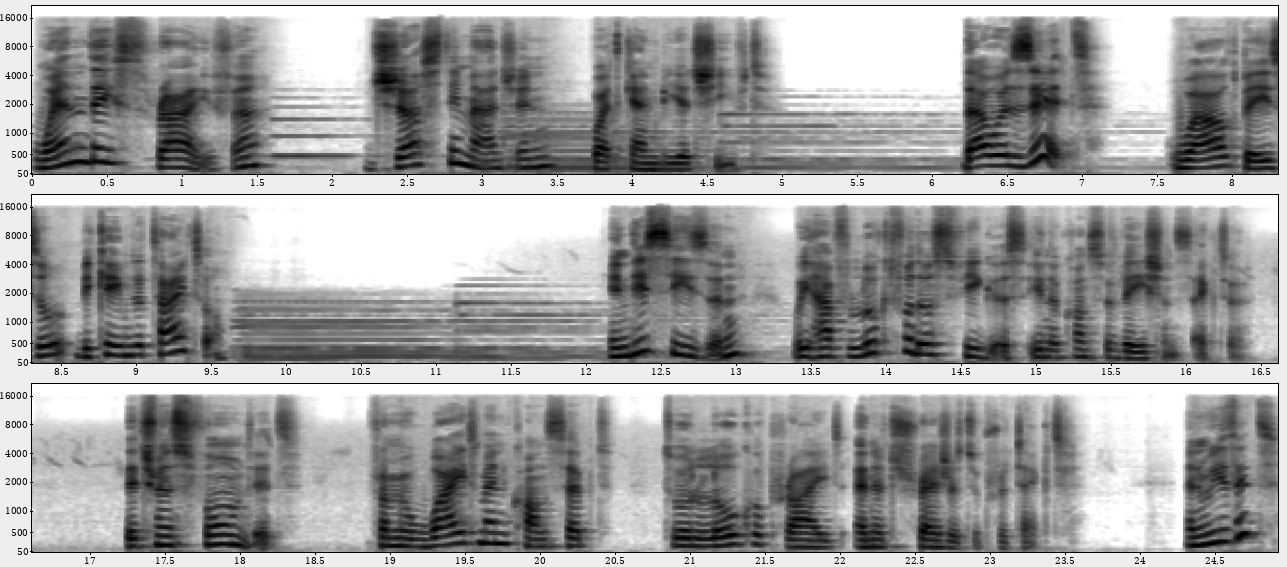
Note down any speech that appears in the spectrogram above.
when they thrive, just imagine what can be achieved. That was it. Wild Basil became the title. In this season, we have looked for those figures in the conservation sector. They transformed it from a white man concept to a local pride and a treasure to protect. And with it,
